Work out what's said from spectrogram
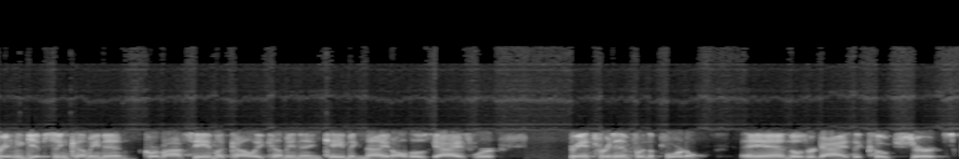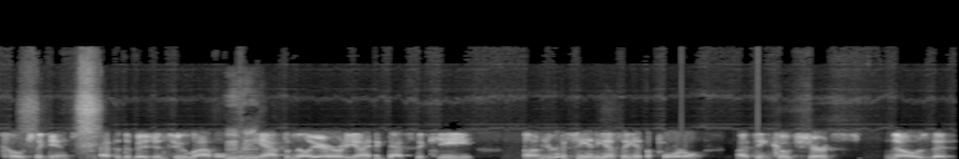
Trenton Gibson coming in, Courvoisier McCauley coming in, Cade McKnight, all those guys were transferring in from the portal and those were guys that Coach Schertz coached against at the Division two level. Mm-hmm. So he had familiarity, and I think that's the key. Um, you're going to see State hit the portal. I think Coach Schertz knows that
